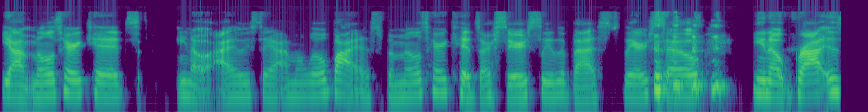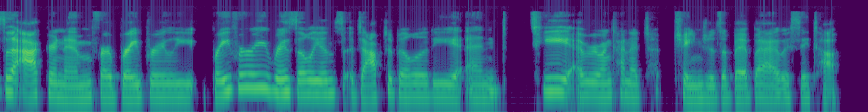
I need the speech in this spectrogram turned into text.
Yeah, military kids. You know, I always say I'm a little biased, but military kids are seriously the best. They're so you know, BRAT is the acronym for bravery, bravery, resilience, adaptability, and T, everyone kind of t- changes a bit, but I always say tough,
